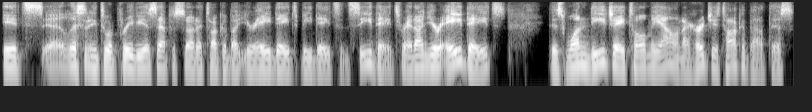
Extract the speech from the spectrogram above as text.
it's uh, listening to a previous episode. I talk about your A dates, B dates, and C dates. Right on your A dates, this one DJ told me, Alan, I heard you talk about this.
